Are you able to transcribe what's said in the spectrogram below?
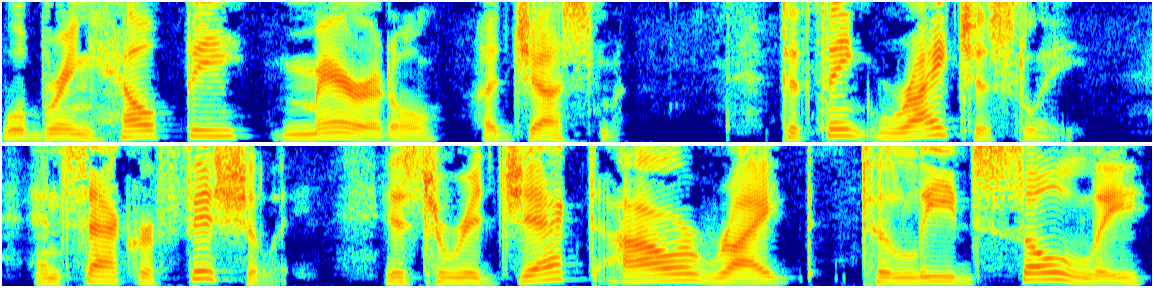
will bring healthy marital adjustment. To think righteously and sacrificially is to reject our right to lead solely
